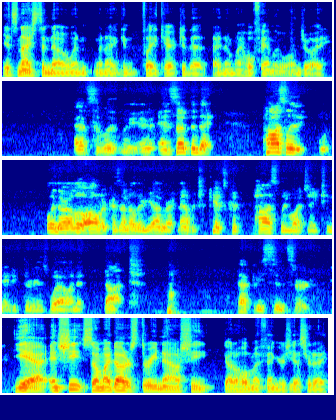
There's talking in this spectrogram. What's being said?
it's nice to know when when I can play a character that I know my whole family will enjoy. Absolutely, and, and something that possibly when they're a little older, because I know they're young right now, but your kids could possibly watch 1883 as well, and it not have to be censored. Yeah, and she so my daughter's three now. She got a hold of my fingers yesterday.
